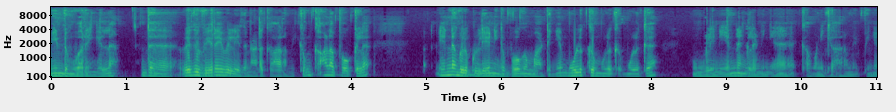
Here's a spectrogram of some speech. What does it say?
மீண்டும் வரீங்கல்ல இந்த வெகு விரைவில் இது நடக்க ஆரம்பிக்கும். காலப்போக்கில் எண்ணங்களுக்குள்ளேயே நீங்கள் போக மாட்டீங்க. முழுக்க முழுக்க முழுக்க உங்களின் எண்ணங்களை நீங்கள் கவனிக்க ஆரம்பிப்பீங்க.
